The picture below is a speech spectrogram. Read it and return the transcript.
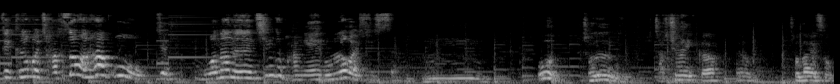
이제 그런 걸 작성을 하고 이제 원하는 친구 방에 놀러 갈 수 있어요 음, 어, 저는 자취하니까 그냥 전화해서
